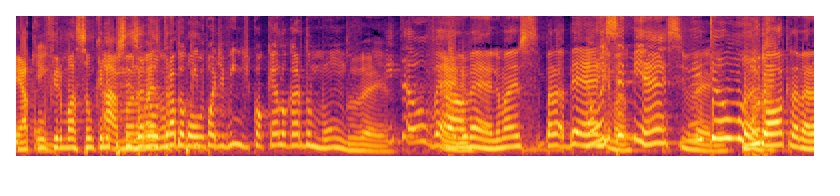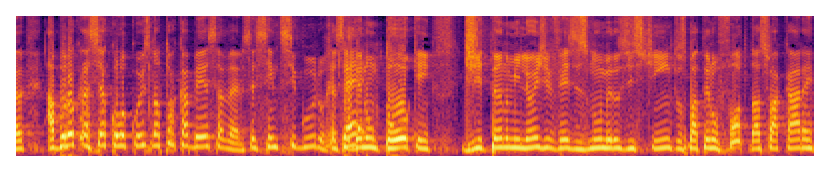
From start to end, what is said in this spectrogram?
é a token. confirmação que ele ah, precisa mano, na mas outra um token ponta. pode vir de qualquer lugar do mundo, velho. Então, Não, velho. velho, mas BR, É um mano. SMS, velho. então, mano. Burocra, velho. A burocracia colocou isso na tua cabeça, velho. Você se sente seguro, recebendo É. um token, digitando milhões de vezes números distintos, batendo foto da sua cara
